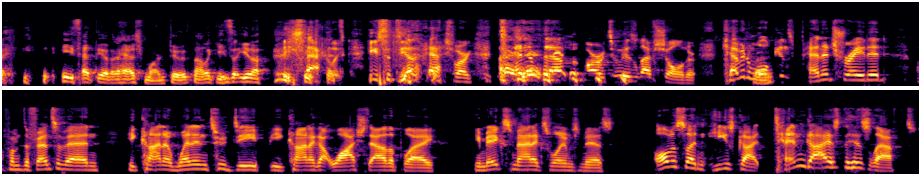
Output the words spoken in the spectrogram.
he's at the other hash mark too. It's not like he's you know exactly. He's at the other hash mark. Ten of them are to his left shoulder. Kevin right. Wilkins penetrated from defensive end. He kind of went in too deep. He kind of got washed out of the play. He makes Maddox Williams miss. All of a sudden, he's got ten guys to his left.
